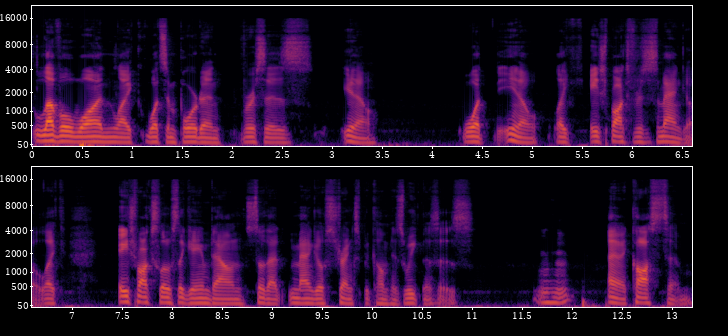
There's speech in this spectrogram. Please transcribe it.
level one, like what's important versus you know what you know like HBox versus Mango. Like HBox slows the game down so that Mango's strengths become his weaknesses, mm-hmm. and it costs him.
